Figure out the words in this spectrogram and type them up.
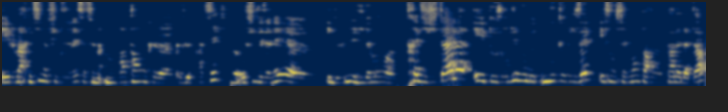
et le marketing au fil des années, ça fait maintenant 20 ans que je le pratique. Au fil des années, est devenu évidemment euh, très digital et est aujourd'hui motorisé essentiellement par, par la data.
